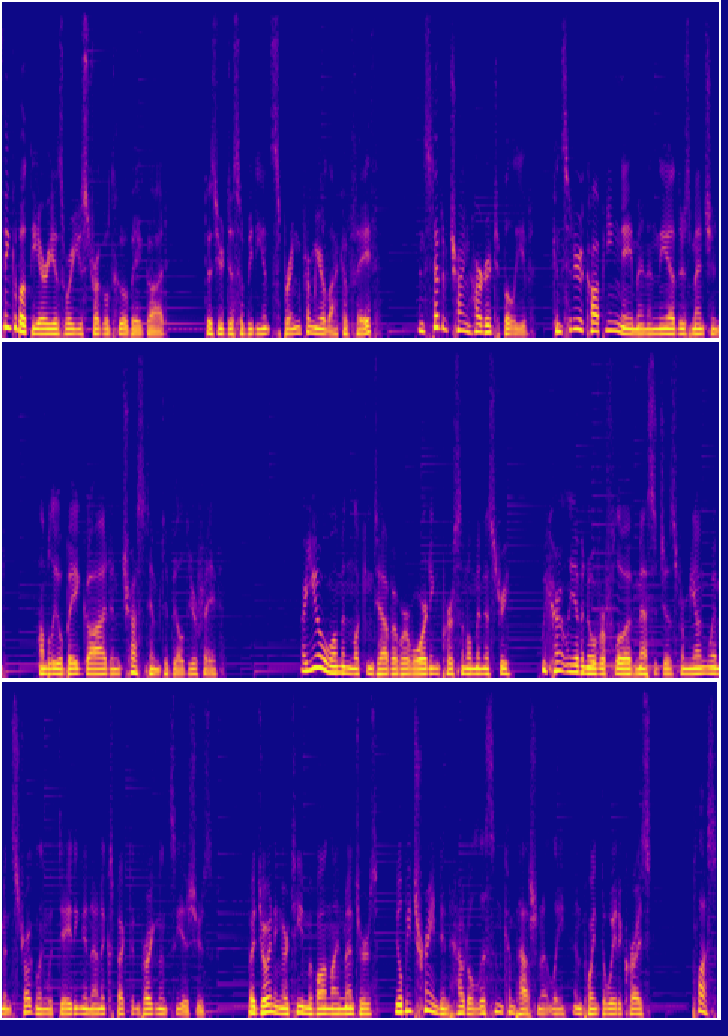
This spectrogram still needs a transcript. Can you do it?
Think about the areas where you struggle to obey God. Does your disobedience spring from your lack of faith? Instead of trying harder to believe, consider copying Naaman and the others mentioned. Humbly obey God and trust Him to build your faith. Are you a woman looking to have a rewarding personal ministry? We currently have an overflow of messages from young women struggling with dating and unexpected pregnancy issues. By joining our team of online mentors, you'll be trained in how to listen compassionately and point the way to Christ. Plus,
